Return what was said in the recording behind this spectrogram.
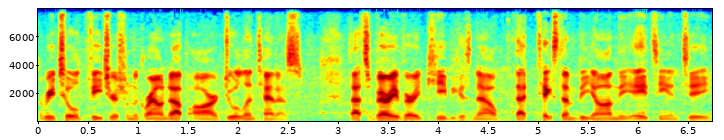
the retooled features from the ground up are dual antennas. That's very, very key because now that takes them beyond the AT&T.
